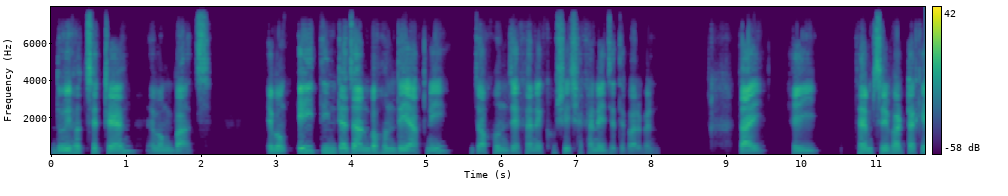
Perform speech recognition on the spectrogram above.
দুই হচ্ছে ট্রেন এবং বাস। এবং এই তিনটা যানবাহন দিয়ে আপনি যখন যেখানে খুশি সেখানেই যেতে পারবেন। তাই এই থেমস রিভারটাকে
